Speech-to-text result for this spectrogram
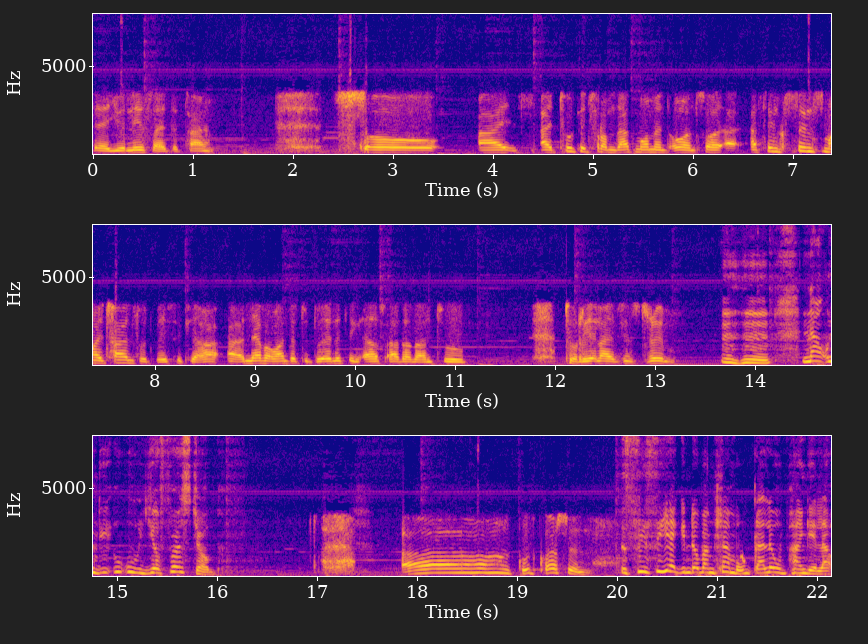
uh, UNISA at the time. So, I I took it from that moment on. So, I, I think since my childhood, basically, I, I never wanted to do anything else other than to to realize his dream. Now u- u- your first job Ah, good question. sisiyeke into yoba mhlawumbi uqale uphangela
